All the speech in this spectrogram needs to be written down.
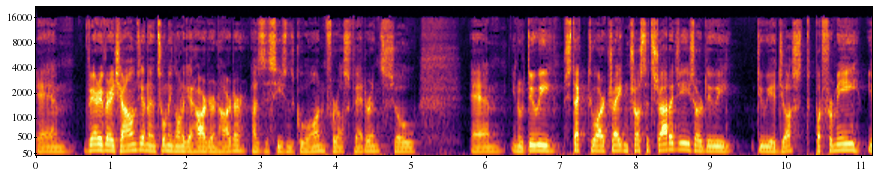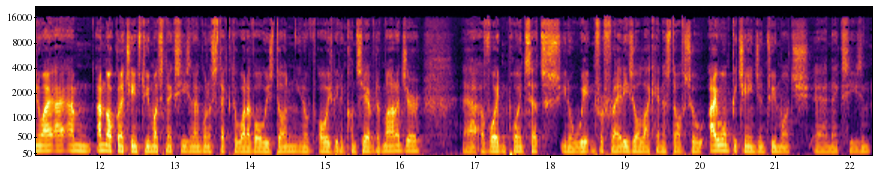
um, very, very challenging, and it's only going to get harder and harder as the seasons go on for us veterans. So, um, you know, do we stick to our tried and trusted strategies, or do we do we adjust? But for me, you know, I, I, I'm I'm not going to change too much next season. I'm going to stick to what I've always done. You know, I've always been a conservative manager, uh, avoiding points hits. You know, waiting for Fridays, all that kind of stuff. So I won't be changing too much uh, next season.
